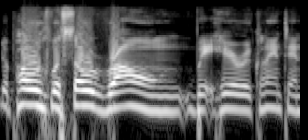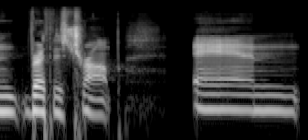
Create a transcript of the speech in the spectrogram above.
the polls were so wrong with Hillary Clinton versus Trump. And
